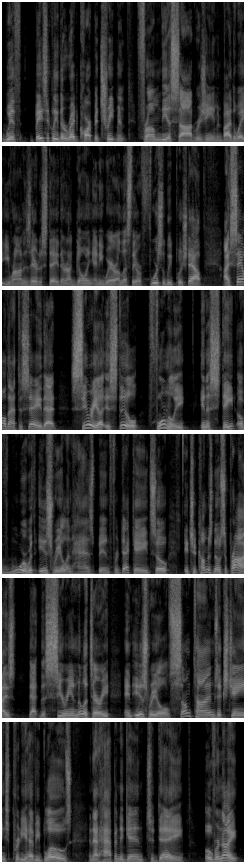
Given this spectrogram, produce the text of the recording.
with basically the red carpet treatment from the Assad regime. And by the way, Iran is there to stay. They're not going anywhere unless they are forcibly pushed out. I say all that to say that Syria is still formally in a state of war with Israel and has been for decades. So it should come as no surprise that the Syrian military and Israel sometimes exchanged pretty heavy blows, and that happened again today. Overnight,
